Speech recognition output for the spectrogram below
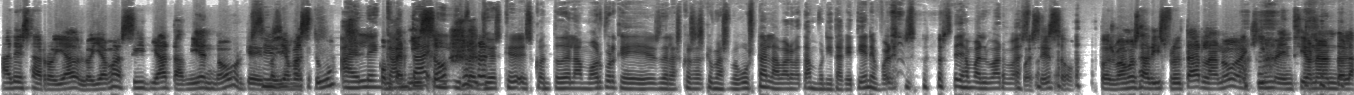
ha desarrollado, lo llama así ya también, ¿no? Porque lo llamas tú. A él le encanta y, yo es que es con todo el amor porque es de las cosas que más me la barba tan bonita que tiene, por eso se llama el Barbas. Pues eso, pues vamos a disfrutarla, ¿no? Aquí mencionándola.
